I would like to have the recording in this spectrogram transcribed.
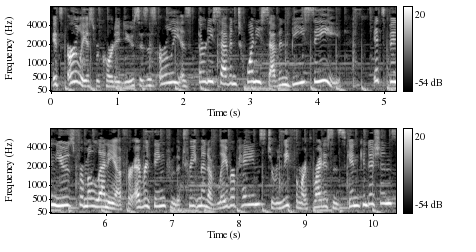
Its earliest recorded use is as early as 3727 BC. It's been used for millennia for everything from the treatment of labor pains to relief from arthritis and skin conditions,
